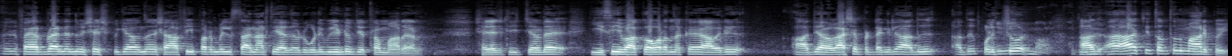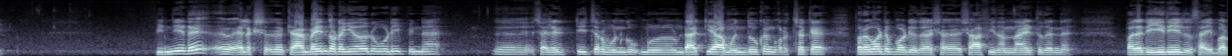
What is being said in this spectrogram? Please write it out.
ഒരു ഫയർ ബ്രാൻഡ് എന്ന് വിശേഷിപ്പിക്കാവുന്ന ഷാഫി പറമ്പിൽ സ്ഥാനാർത്ഥിയായതോടുകൂടി വീണ്ടും ചിത്രം മാറുകയാണ്. ശൈലജ ടീച്ചറുടെ ഈസി വാക്ക് ഓവർ എന്നൊക്കെ അവർ ആദ്യം അവകാശപ്പെട്ടെങ്കിൽ അത് അത് പൊളിച്ചു അത് ആ- ചിത്രത്തിൽ നിന്ന് മാറിപ്പോയി. പിന്നീട് ഇലക്ഷൻ ക്യാമ്പയിൻ തുടങ്ങിയതോടുകൂടി പിന്നെ ശൈലജ ടീച്ചർ മുൻകൂ ഉണ്ടാക്കിയ ആ മുൻതൂക്കം കുറച്ചൊക്കെ പിറകോട്ട് പോയിട്ട് ഷാഫി നന്നായിട്ട് തന്നെ പല രീതിയിൽ സൈബർ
